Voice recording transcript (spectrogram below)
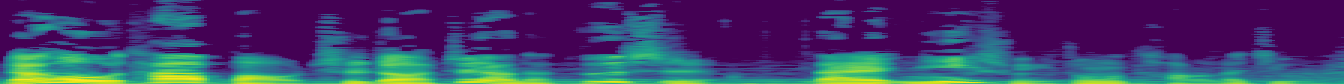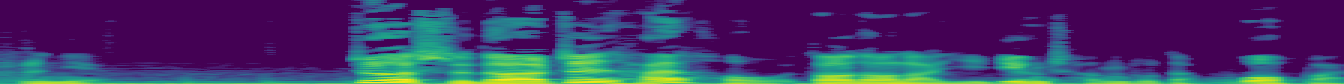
然后他保持着这样的姿势，在泥水中躺了九十年，这使得镇海吼遭到了一定程度的破坏。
